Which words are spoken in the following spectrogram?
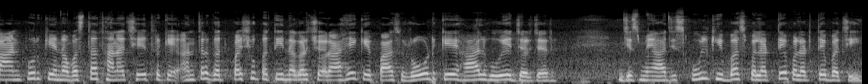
कानपुर के नवस्ता थाना क्षेत्र के अंतर्गत पशुपति नगर चौराहे के पास रोड के हाल हुए जर्जर, जिसमें आज स्कूल की बस पलटते पलटते बची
